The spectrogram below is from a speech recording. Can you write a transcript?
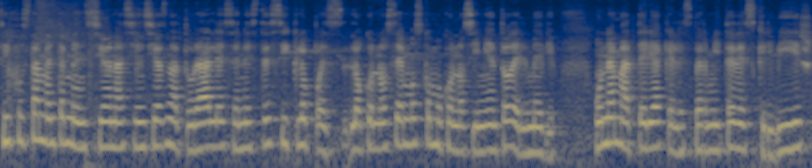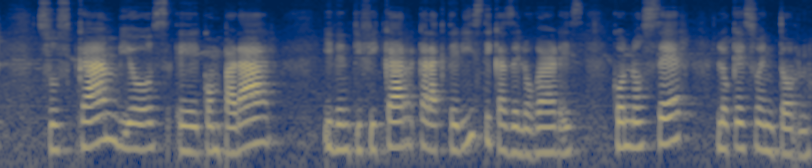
Sí, justamente menciona ciencias naturales. En este ciclo, pues lo conocemos como conocimiento del medio, una materia que les permite describir sus cambios, eh, comparar, identificar características de lugares, conocer lo que es su entorno.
